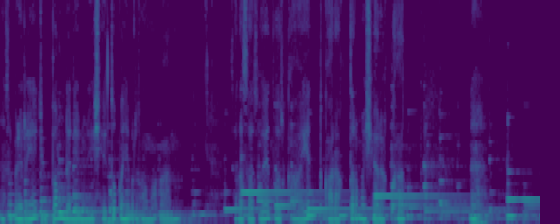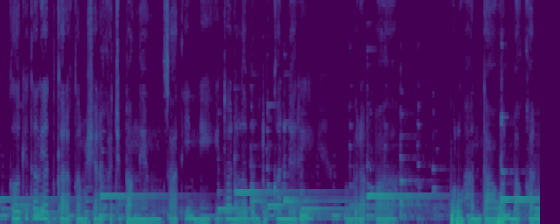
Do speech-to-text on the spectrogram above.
Nah sebenarnya Jepang dan Indonesia itu punya persamaan. Salah satunya terkait karakter masyarakat. Nah, kalau kita lihat karakter masyarakat Jepang yang saat ini itu adalah bentukan dari beberapa puluhan tahun bahkan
